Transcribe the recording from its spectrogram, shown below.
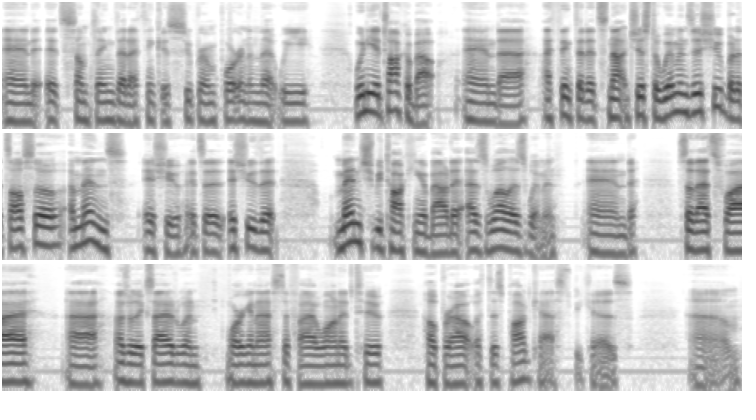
and it's something that I think is super important and that we we need to talk about. And uh, I think that it's not just a women's issue, but it's also a men's issue. It's an issue that men should be talking about it as well as women, and so that's why uh, I was really excited when Morgan asked if I wanted to help her out with this podcast because um,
